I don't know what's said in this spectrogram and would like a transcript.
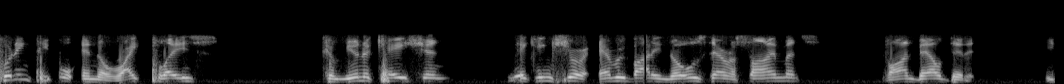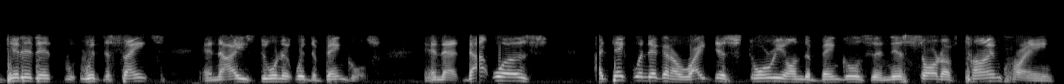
putting people in the right place, communication, making sure everybody knows their assignments. Vonn Bell did it. He did it with the Saints, and now he's doing it with the Bengals. And that that was, I think, when they're going to write this story on the Bengals in this sort of time frame,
